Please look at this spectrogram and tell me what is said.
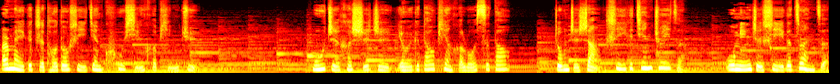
而每个指头都是一件酷刑和凭据。拇指和食指有一个刀片和螺丝刀。中指上是一个尖锥子，无名指是一个钻子，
